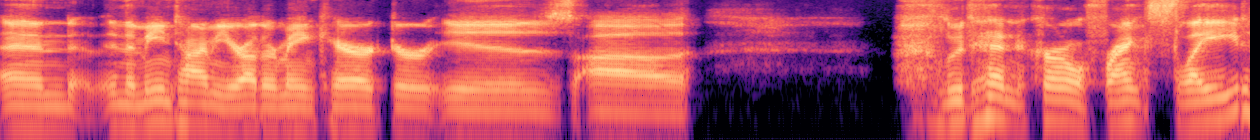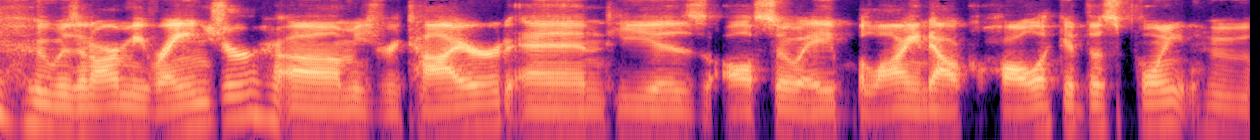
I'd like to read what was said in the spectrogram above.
and in the meantime, your other main character is uh, Lieutenant Colonel Frank Slade, who was an Army Ranger. Um, he's retired, and he is also a blind alcoholic at this point who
